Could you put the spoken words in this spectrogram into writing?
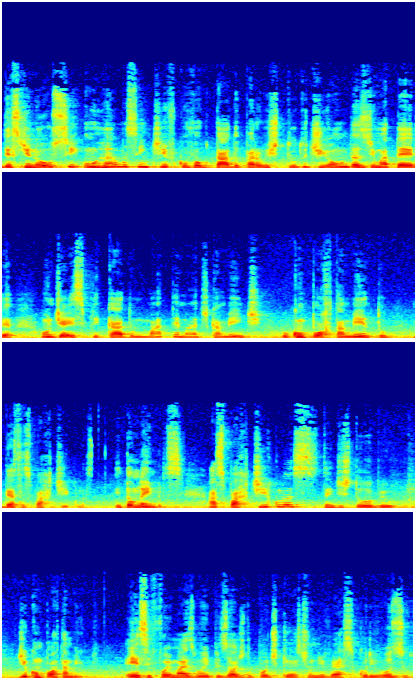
destinou-se um ramo científico voltado para o estudo de ondas de matéria, onde é explicado matematicamente o comportamento dessas partículas. Então lembre-se, as partículas têm distúrbio de comportamento. Esse foi mais um episódio do podcast Universo Curioso.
